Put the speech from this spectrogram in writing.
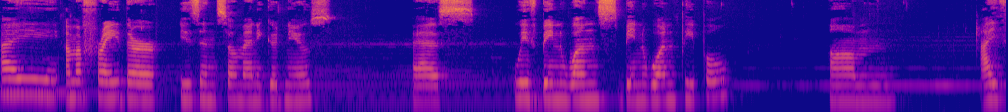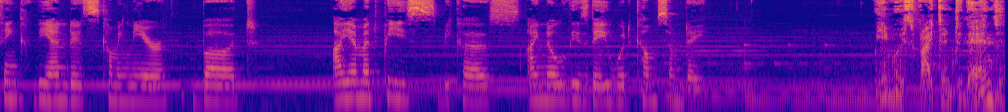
I am afraid there isn't so many good news, as we've been once been one people. Um, I think the end is coming near, but I am at peace because I know this day would come someday. We must fight until the end.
